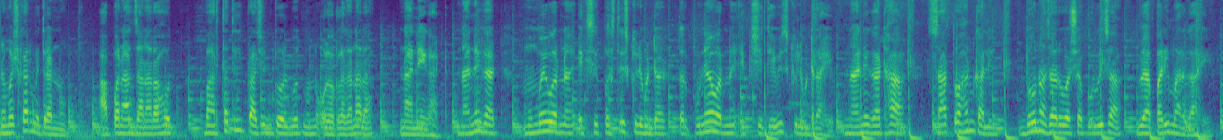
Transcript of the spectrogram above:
नमस्कार मित्रांनो आपण आज जाणार आहोत भारतातील प्राचीन टोलबूथ म्हणून ओळखला जाणारा नाणेघाट. नाणेघाट मुंबईवरनं एकशे पस्तीस किलोमीटर तर पुण्यावरनं एकशे तेवीस किलोमीटर आहे. नाणेघाट हा सातवाहनकालीन दोन हजार वर्षापूर्वीचा व्यापारी मार्ग आहे.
